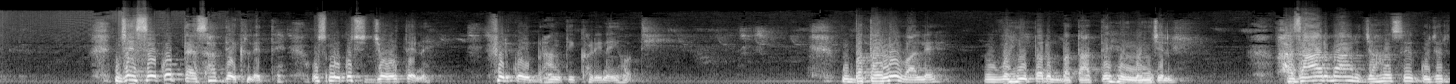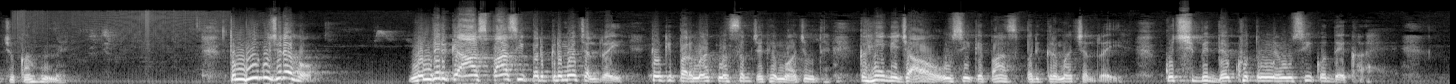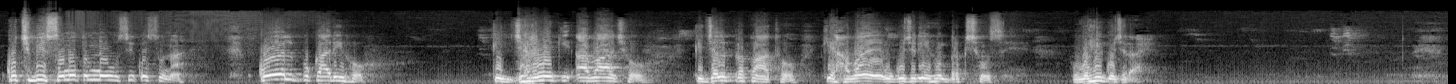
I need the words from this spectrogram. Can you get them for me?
जैसे को तैसा देख लेते हैं, उसमें कुछ जोड़ते नहीं। फिर कोई भ्रांति खड़ी नहीं होती। बताने वाले वहीं पर बताते हैं मंजिल। हज़ार बार जहाँ से गुजर चुका हूँ मैं। तुम भी गुजरे हो। मंदिर के आसपास ही परिक्रमा चल रही, क्योंकि परमात्मा सब जगह मौजूद है। कहीं भी जाओ, उसी के पास परिक्रमा चल रही। कुछ भी देखो, तुमने उसी को देखा है। कुछ भी सुनो, तुमने उसी को सुना है। कोयल पुकारी हो कि झरने की आवाज़ हो, कि जलप्रपात हो, कि हवाएँ गुजरी हो वृक्षों से, वही गुजरा है।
